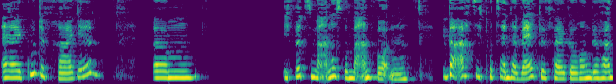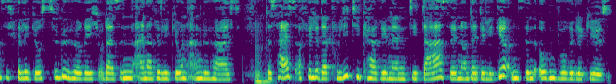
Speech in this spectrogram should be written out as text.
Äh, gute Frage. Ähm, ich würde es mal andersrum beantworten. Über 80 Prozent der Weltbevölkerung gehören sich religiös zugehörig oder sind einer Religion angehörig. Mhm. Das heißt, auch viele der Politikerinnen, die da sind und der Delegierten sind irgendwo religiös.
